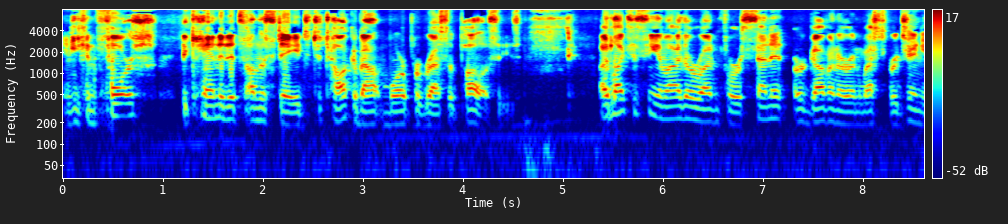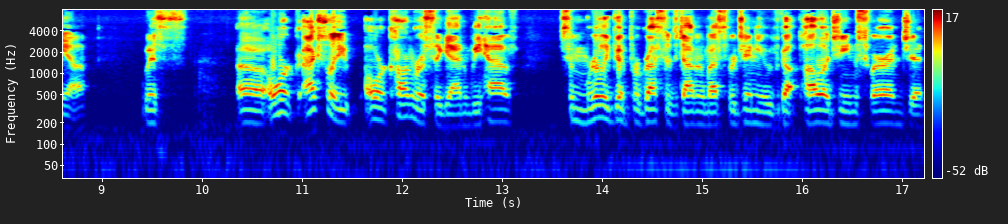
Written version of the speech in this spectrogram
and he can force the candidates on the stage to talk about more progressive policies. I'd like to see him either run for Senate or governor in West Virginia, with uh, or actually or Congress again. We have some really good progressives down in West Virginia. We've got Paula Jean Swearengin,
